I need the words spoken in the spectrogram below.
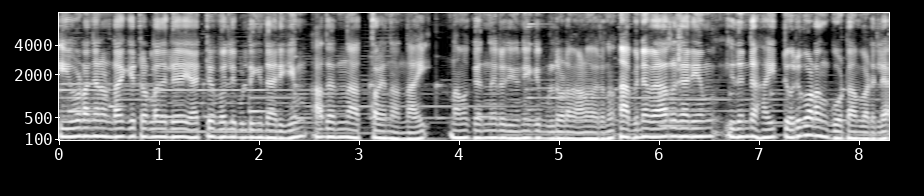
ഇവിടെ ഞാൻ ഉണ്ടാക്കിയിട്ടുള്ളതിൽ ഏറ്റവും വലിയ ബിൽഡിംഗ് ഇതായിരിക്കും. അതെന്നാ അത്രയും നന്നായി. നമുക്ക് എന്തെങ്കിലും ഒരു യൂണിക് ബിൽഡ് ഇവിടെ കാണുമായിരുന്നു. ആ പിന്നെ വേറൊരു കാര്യം ഇതിന്റെ ഹൈറ്റ് ഒരുപാട് അങ്ങ് കൂട്ടാൻ പാടില്ല.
